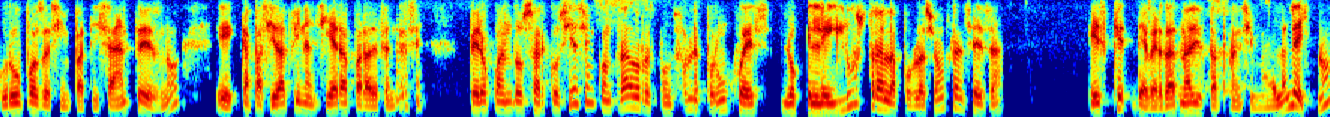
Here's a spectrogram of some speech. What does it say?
grupos de simpatizantes, ¿no? Eh, capacidad financiera para defenderse. Pero cuando Sarkozy es encontrado responsable por un juez, lo que le ilustra a la población francesa es que de verdad nadie está por encima de la ley, ¿no?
